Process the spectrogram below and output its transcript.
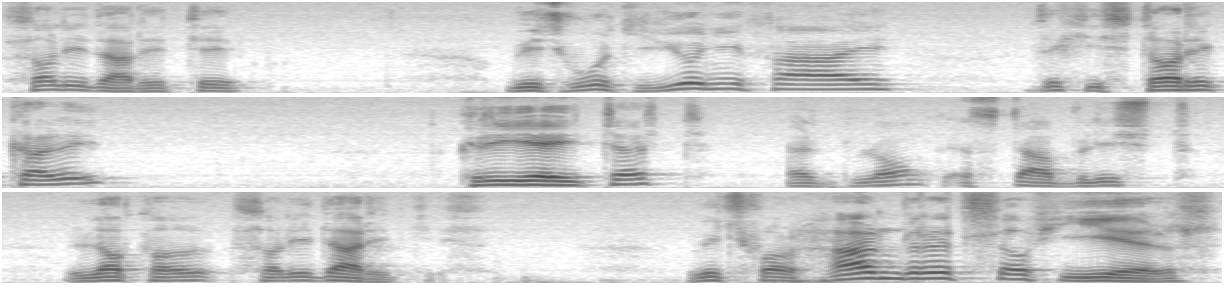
solidarity which would unify the historically created and long established local solidarities, which for hundreds of years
